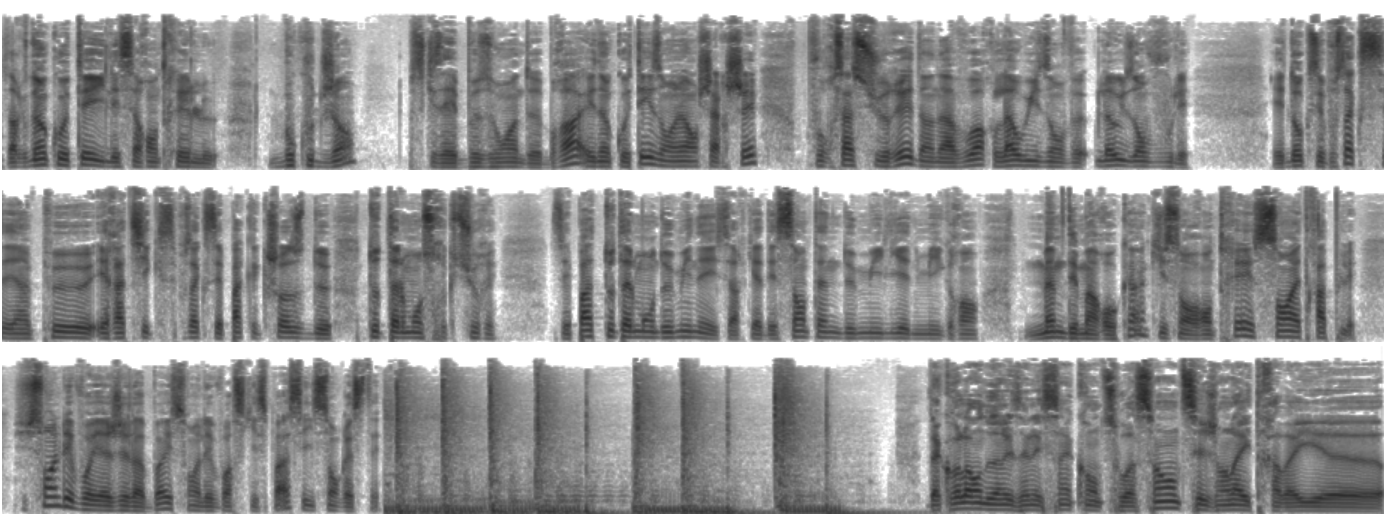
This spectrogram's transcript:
C'est-à-dire que d'un côté, ils laissaient rentrer le, beaucoup de gens, parce qu'ils avaient besoin de bras, et d'un côté ils ont allé en chercher pour s'assurer d'en avoir là où ils en là où ils en voulaient. Et donc c'est pour ça que c'est un peu erratique, c'est pour ça que c'est pas quelque chose de totalement structuré. C'est pas totalement dominé, c'est-à-dire qu'il y a des centaines de milliers de migrants, même des Marocains qui sont rentrés sans être appelés. Ils sont allés voyager là-bas, ils sont allés voir ce qui se passe et ils sont restés. D'accord, là on est dans les années 50-60. Ces gens-là, ils travaillent. Euh,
